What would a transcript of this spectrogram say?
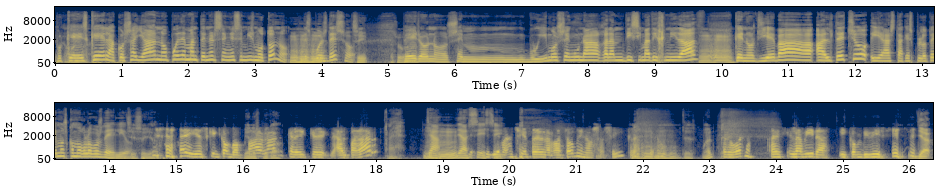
Porque Oiga. es que la cosa ya no puede mantenerse en ese mismo tono después de eso. Sí. Eso Pero nos embuimos en una grandísima dignidad que nos lleva al techo y hasta que explotemos como globos de helio. Sí, señor. y es que como Bien pagan, creen que al pagar Ya, Ujú. ya, sí, se sí. llevan siempre la razón y no es así. claro que no. Ujú. Sí, Bueno, Pero bueno, la vida y convivir. ya.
